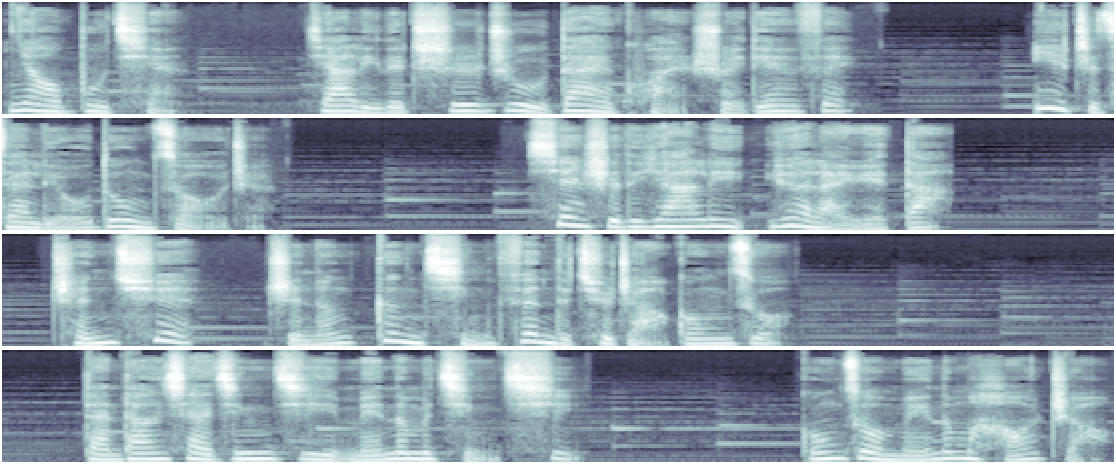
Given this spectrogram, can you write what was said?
尿布钱，家里的吃住、贷款、水电费，一直在流动走着，现实的压力越来越大，陈却只能更勤奋的去找工作。但当下经济没那么景气，工作没那么好找。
